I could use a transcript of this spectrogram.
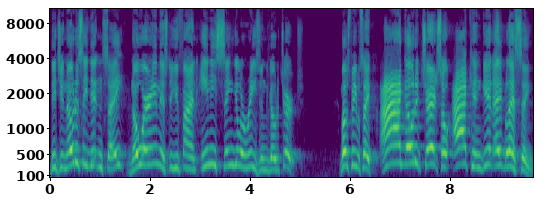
Did you notice he didn't say, nowhere in this do you find any singular reason to go to church? Most people say, I go to church so I can get a blessing.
